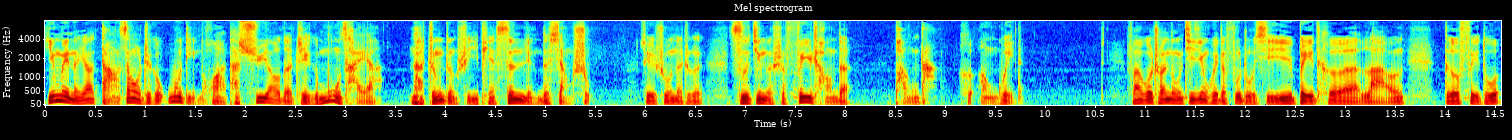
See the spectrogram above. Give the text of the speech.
因为呢要打造这个屋顶的话，它需要的这个木材呀，那整整是一片森林的橡树，所以说呢这个资金呢是非常的庞大和昂贵的。法国传统基金会的副主席贝特朗德费多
